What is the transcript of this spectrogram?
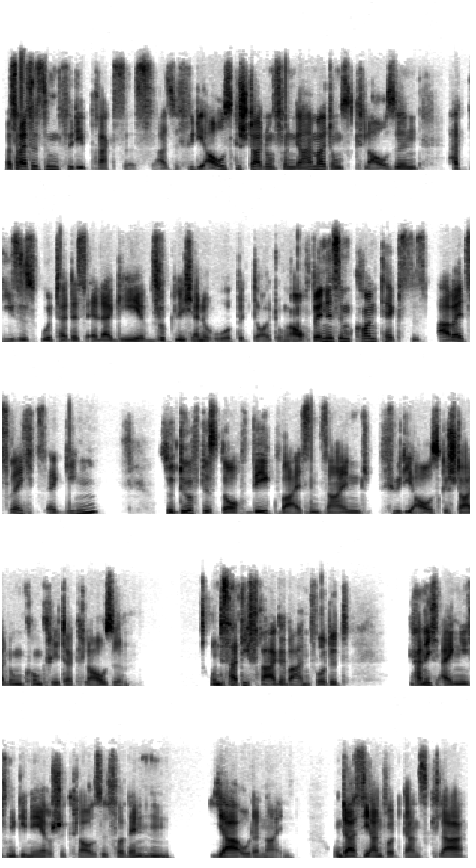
Was heißt das nun für die Praxis? Also für die Ausgestaltung von Geheimhaltungsklauseln hat dieses Urteil des LAG wirklich eine hohe Bedeutung. Auch wenn es im Kontext des Arbeitsrechts erging, so dürfte es doch wegweisend sein für die Ausgestaltung konkreter Klauseln. Und es hat die Frage beantwortet, kann ich eigentlich eine generische Klausel verwenden? Ja oder nein? Und da ist die Antwort ganz klar,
